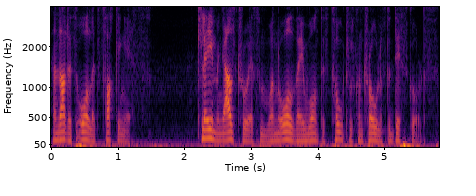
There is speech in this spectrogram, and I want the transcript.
And that is all it fucking is. Claiming altruism when all they want is total control of the discourse.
